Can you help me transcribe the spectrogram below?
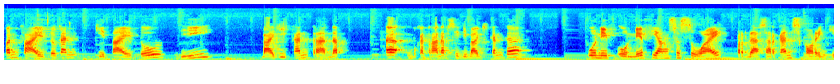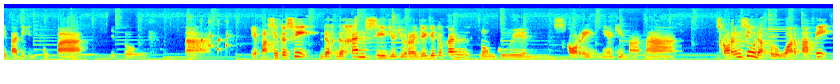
Penfa itu kan kita itu dibagikan terhadap eh, bukan terhadap sih dibagikan ke univ-univ yang sesuai berdasarkan scoring kita di Infopan gitu. Nah ya pas itu sih deg-degan sih jujur aja gitu kan nungguin scoringnya gimana. Scoring sih udah keluar tapi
